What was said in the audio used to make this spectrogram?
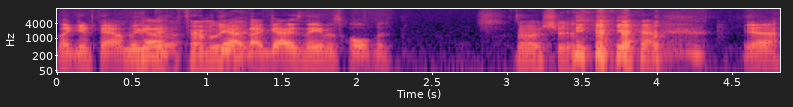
Like in Family In, Guy. uh, Family yeah, Guy? that guy's name is Holden. Oh shit. yeah, yeah.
